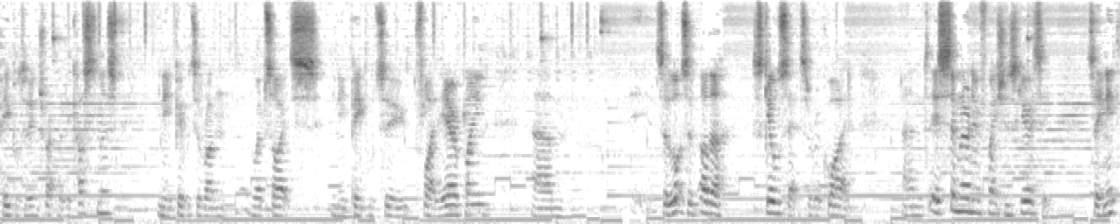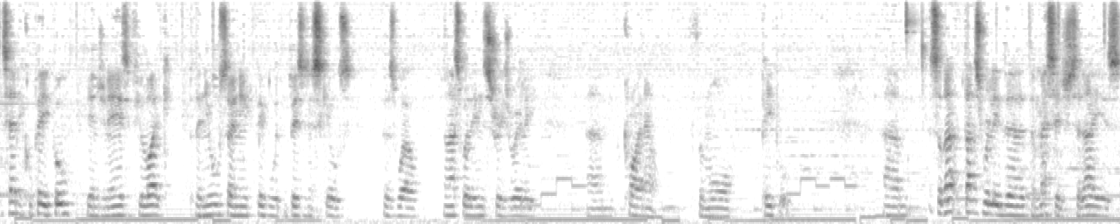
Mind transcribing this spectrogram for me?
people to interact with the customers, you need people to run websites, you need people to fly the airplane. Um, so lots of other skill sets are required. And it's similar in information security. So you need the technical people, the engineers if you like, then you also need people with the business skills as well, and that's where the industry is really um, crying out for more people. Um, so that that's really the the message today is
